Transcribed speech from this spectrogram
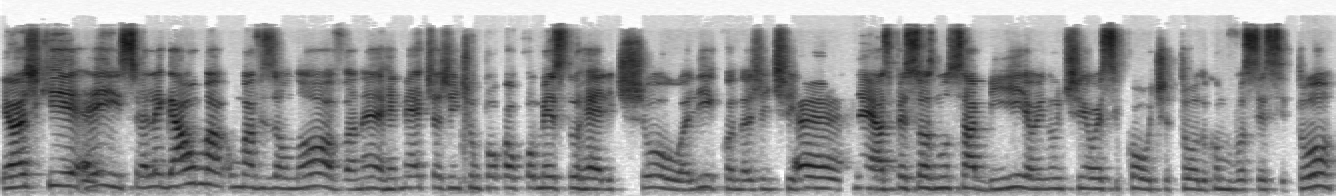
eu acho que é isso, é legal uma, uma visão nova, né? Remete a gente um pouco ao começo do reality show ali, quando a gente, é. né, as pessoas não sabiam e não tinham esse coach todo, como você citou.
